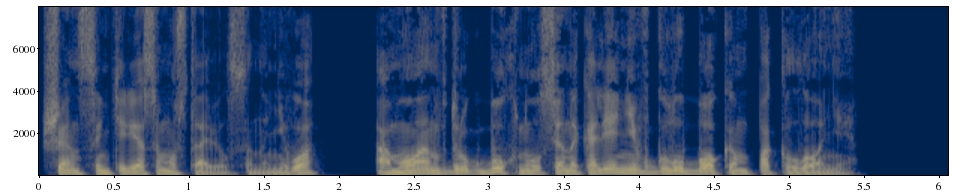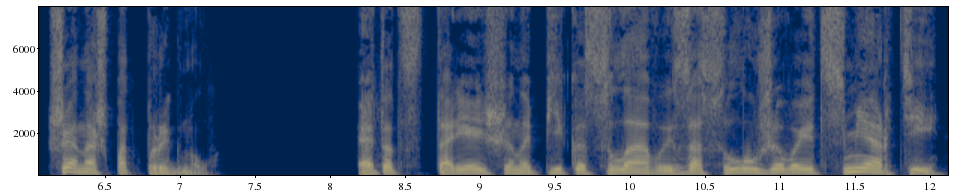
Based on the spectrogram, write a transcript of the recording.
Шен с интересом уставился на него, а Муан вдруг бухнулся на колени в глубоком поклоне. Шен аж подпрыгнул. «Этот старейшина пика славы заслуживает смерти!»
